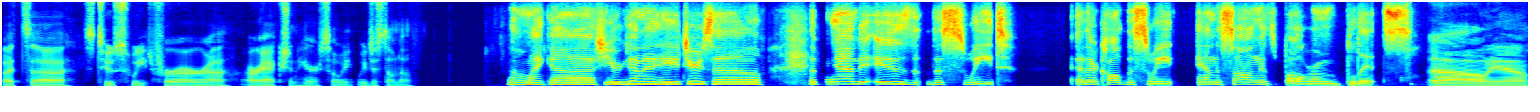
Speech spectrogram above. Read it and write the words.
but uh, it's too sweet for our uh, our action here, so we, we just don't know. Oh my gosh, you're gonna hate yourself. The band is the Sweet. They're called the Sweet, and the song is Ballroom Blitz. Oh yeah.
